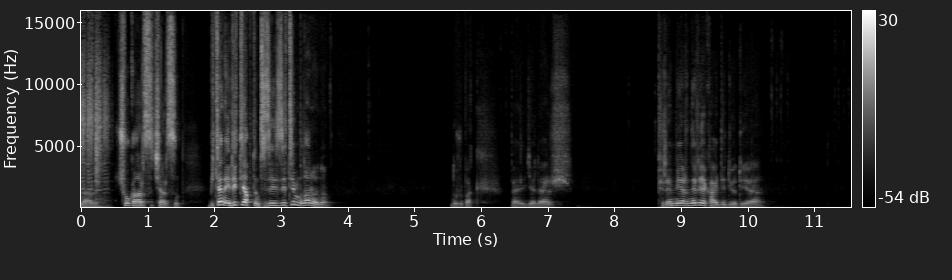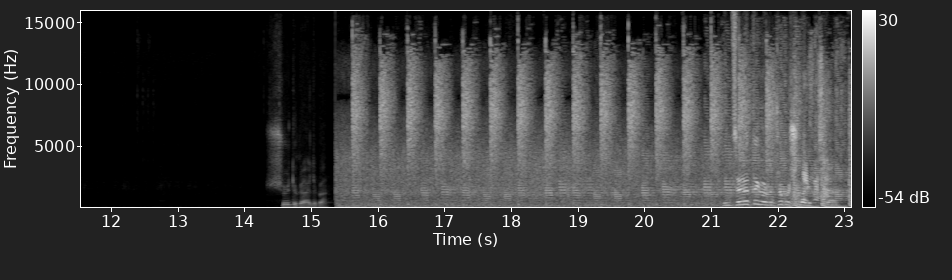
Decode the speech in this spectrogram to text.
Abi. Çok ağır sıçarsın. Bir tane edit yaptım. Size izleteyim mi lan onu? Dur bak. Belgeler. Premiere nereye kaydediyordu ya? Şuydu galiba. İnternette gördüm çok hoşuma gitti ya.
